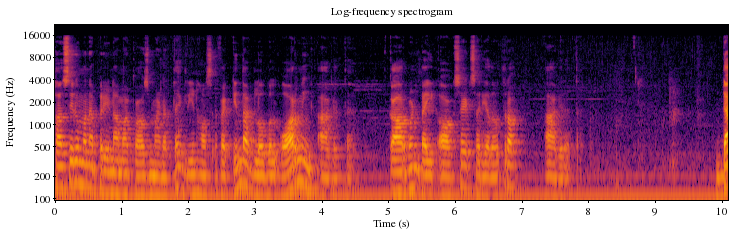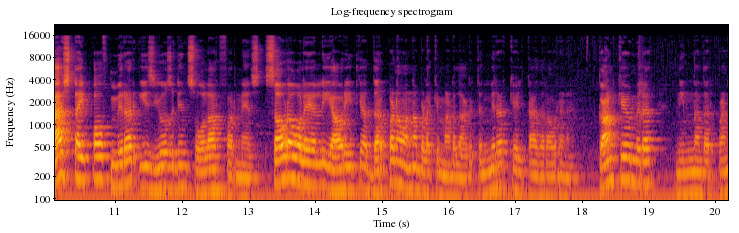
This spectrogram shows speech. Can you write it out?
ಹಸಿರುಮನೆ ಪರಿಣಾಮ ಕಾಸ್ ಮಾಡುತ್ತೆ. ಗ್ರೀನ್ ಹೌಸ್ ಎಫೆಕ್ಟಿಂದ ಗ್ಲೋಬಲ್ ವಾರ್ಮಿಂಗ್ ಆಗುತ್ತೆ. ಕಾರ್ಬನ್ ಡೈಆಕ್ಸೈಡ್ ಸರಿಯಾದ ಉತ್ತರ ಆಗಿರುತ್ತೆ. Dash type of mirror is used in solar furnace ಸೌರ ವಲಯಲ್ಲಿ ಯಾವ ರೀತಿಯ ದರ್ಪಣವನ್ನು ಬಳಕೆ ಮಾಡಲಾಗುತ್ತೆ? ಮಿರರ್ ಕೇಳ್ತಾ ಇದ್ದಾರೆ ಅವರೇನೆ. ಕಾನ್ಕೇವ್ ಮಿರರ್ ನಿಮ್ನ ದರ್ಪಣ.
